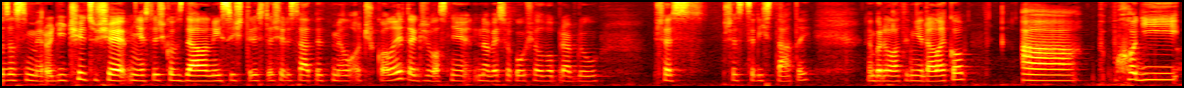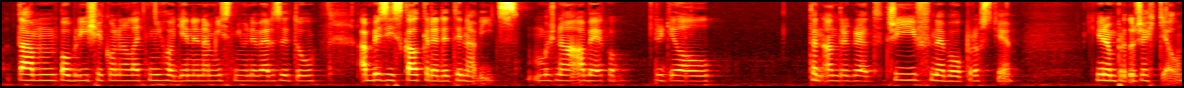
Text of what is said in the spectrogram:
za svými rodiči, což je městečko vzdálený si 465 mil od školy, takže vlastně na vysokou šel opravdu přes, přes celý státy, nebo relativně daleko. A chodí tam poblíž jako na letní hodiny na místní univerzitu, aby získal kredity navíc. Možná, aby jako dodělal ten undergrad dřív, nebo prostě jenom protože chtěl.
